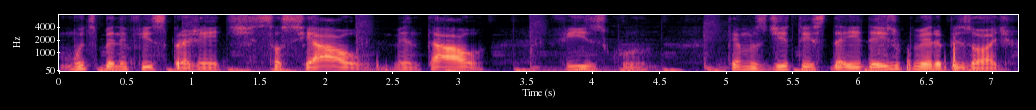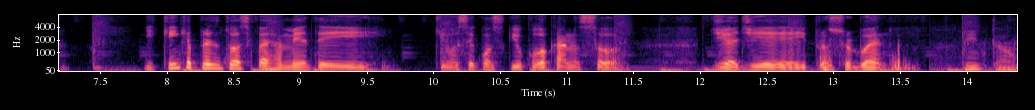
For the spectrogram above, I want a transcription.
muitos benefícios para gente, social, mental, físico. Temos dito isso daí desde o primeiro episódio. E quem que apresentou essa ferramenta aí que você conseguiu colocar no seu dia a dia aí, professor Bueno? Então,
